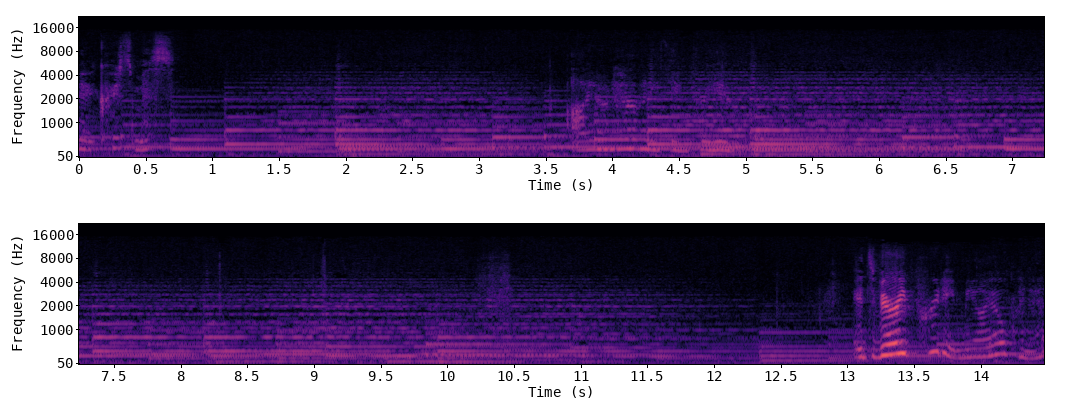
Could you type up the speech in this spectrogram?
Merry Christmas. I don't have anything It's very pretty. May I open it?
